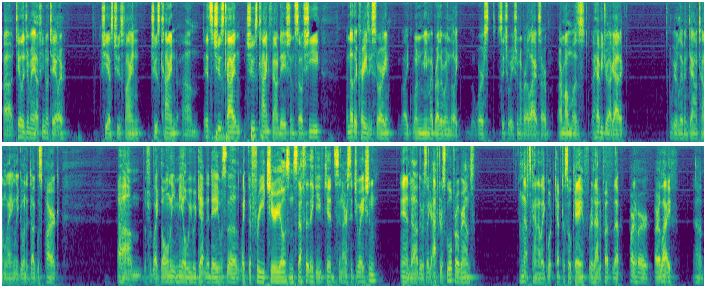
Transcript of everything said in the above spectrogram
uh, Taylor Jamea, if you know Taylor, she has Choose Fine, Choose Kind. Um, it's Choose Kind, Choose Kind Foundation. So she, another crazy story. Like when me and my brother were in the, like worst situation of our lives. Our our mom was a heavy drug addict. We were living downtown Langley, going to Douglas Park um, the, like the only meal we would get in a day was the like the free Cheerios and stuff that they gave kids in our situation, and uh, there was like after school programs, and that's kind of like what kept us okay for that that part of our our life. Um,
